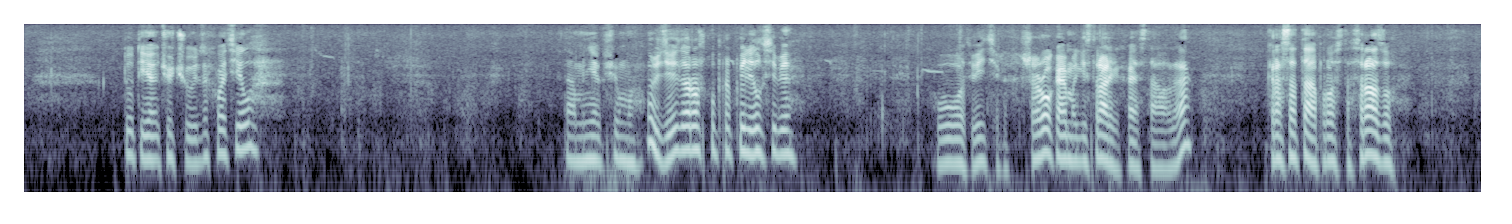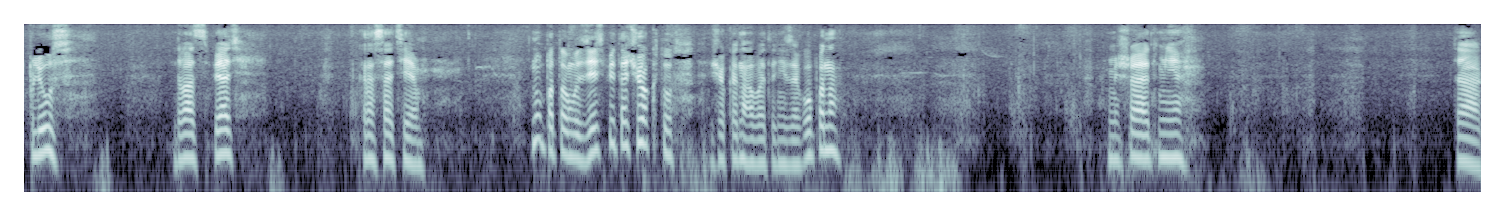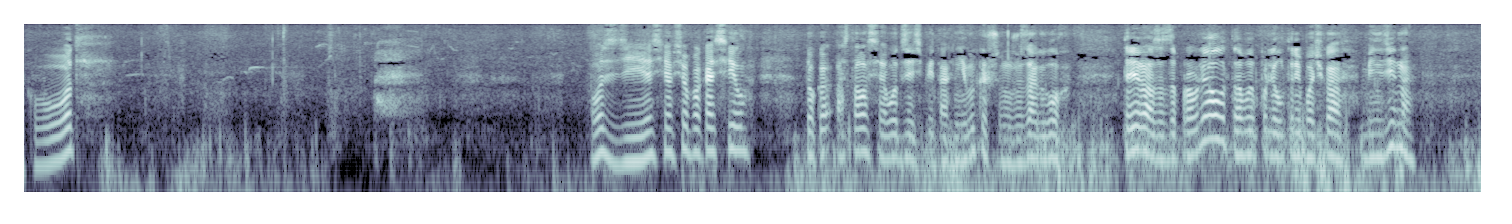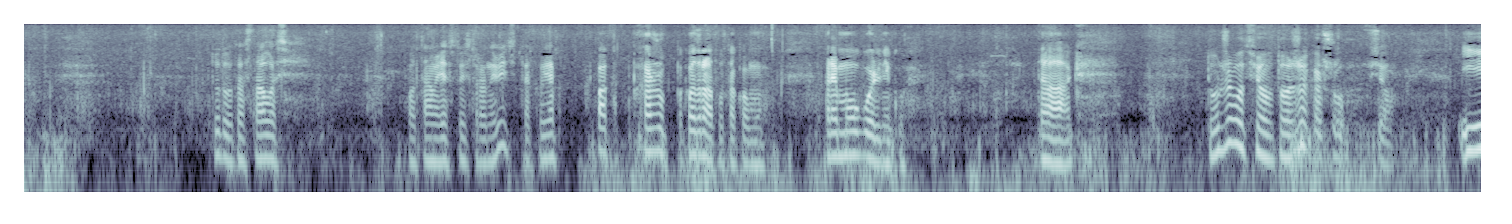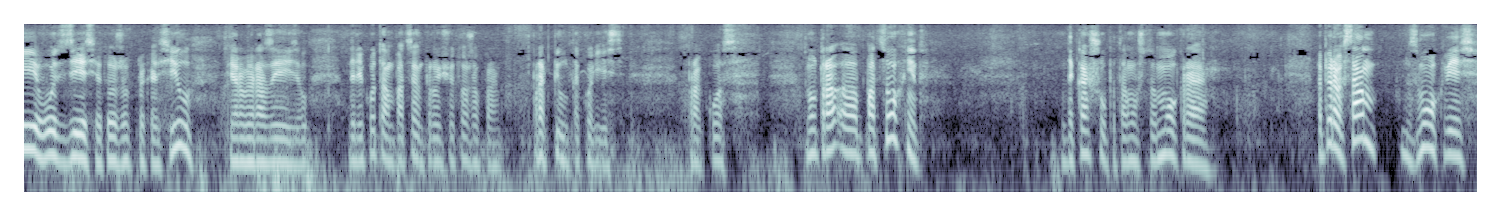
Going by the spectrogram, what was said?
Тут я чуть-чуть захватил. Там не к чему. Ну, здесь дорожку пропилил себе. Вот, видите, широкая магистраль какая стала, да? Красота просто. Сразу плюс 25 красоте. Ну, потом вот здесь пятачок. Тут еще канава это не закопана. Мешает мне. Так, вот. Вот здесь я все покосил. Только остался вот здесь пятак не выкашен, уже заглох. Три раза заправлял, это выпалил три бачка бензина. Тут вот осталось. Вот там я с той стороны, видите, так я похожу по квадрату такому прямоугольнику. Так. Тут же вот все тоже кашу. Все. И вот здесь я тоже прокосил. Первый раз ездил. Далеко там по центру еще тоже пропил такой есть прокос. Ну, э, подсохнет, докошу, потому что мокрая. Во-первых, сам взмок весь.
